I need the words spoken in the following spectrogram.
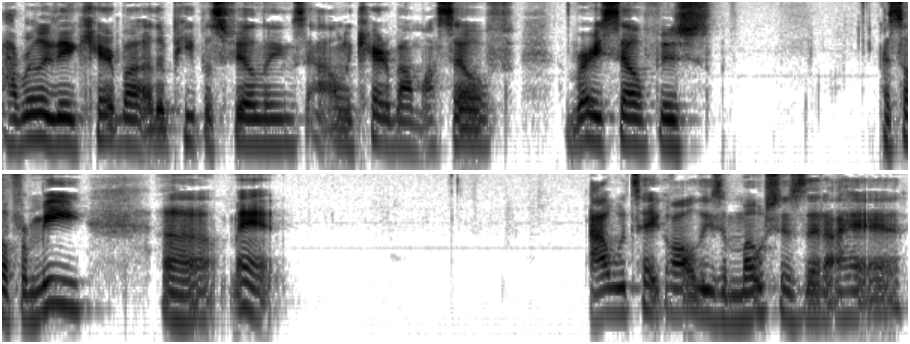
I really didn't care about other people's feelings. I only cared about myself. Very selfish. And so for me, uh, man, I would take all these emotions that I had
